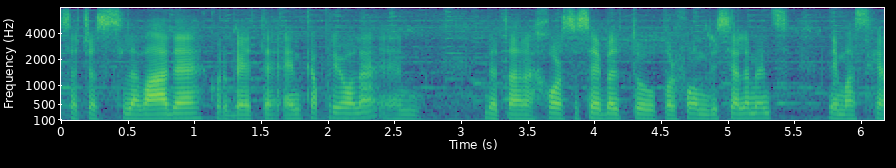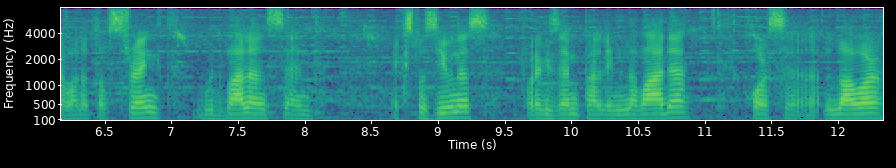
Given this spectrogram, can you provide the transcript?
such as levade, courbette, and capriole, and that are horses able to perform these elements. They must have a lot of strength, good balance, and explosiveness. For example, in levade, horse uh, lower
